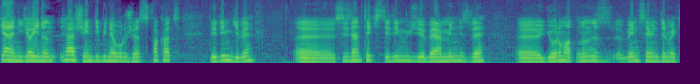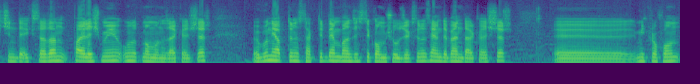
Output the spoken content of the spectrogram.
Yani yayının her şeyin dibine vuracağız. Fakat dediğim gibi e, sizden tek istediğim videoyu beğenmeniz ve e, yorum atmanız beni sevindirmek için de ekstradan paylaşmayı unutmamanız arkadaşlar. E, bunu yaptığınız takdirde hem bana destek olmuş olacaksınız hem de ben de arkadaşlar e, mikrofon,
